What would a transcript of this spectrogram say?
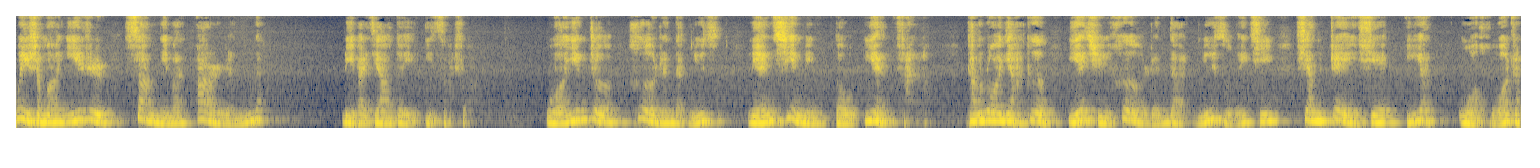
为什么一日丧你们二人呢？利百加对以撒说：“我因这赫人的女子，连性命都厌烦了。倘若雅各也娶赫人的女子为妻，像这些一样，我活着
